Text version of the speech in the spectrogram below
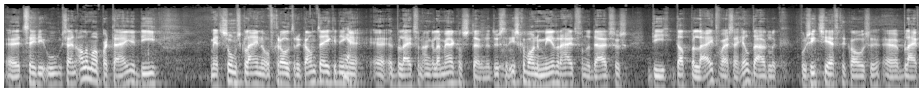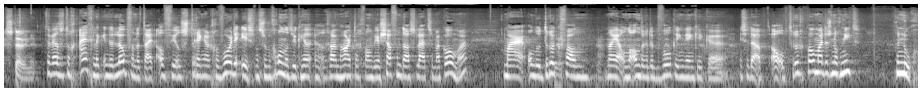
het CDU zijn allemaal partijen die met soms kleine of grotere kanttekeningen het beleid van Angela Merkel steunen. Dus er is gewoon een meerderheid van de Duitsers die dat beleid, waar ze heel duidelijk positie heeft gekozen, uh, blijft steunen. Terwijl ze toch eigenlijk in de loop van de tijd al veel strenger geworden is. Want ze begon natuurlijk heel ruimhartig van weer Schaffendas, laat ze maar komen. Maar onder druk van, nou ja, onder andere de bevolking, denk ik, uh, is ze daar al op teruggekomen. Maar dus nog niet genoeg.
